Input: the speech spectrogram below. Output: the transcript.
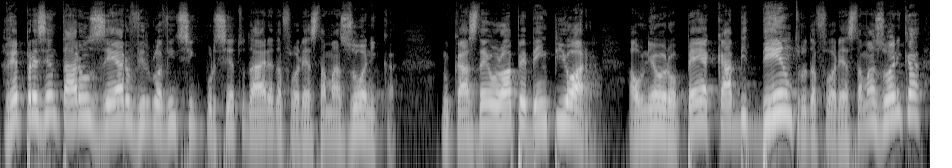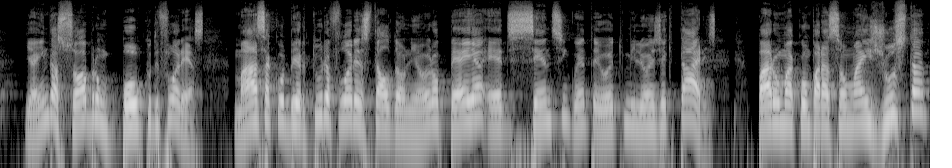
representaram 0,25% da área da floresta amazônica. No caso da Europa é bem pior. A União Europeia cabe dentro da floresta amazônica e ainda sobra um pouco de floresta mas a cobertura florestal da União Europeia é de 158 milhões de hectares. Para uma comparação mais justa,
